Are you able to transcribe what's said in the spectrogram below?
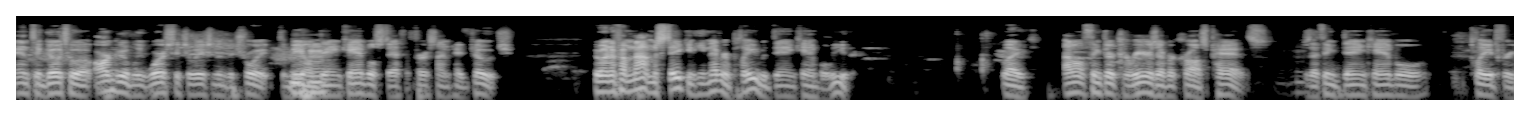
and to go to an arguably worse situation in Detroit to be on Mhm. Dan Campbell's staff, a first time head coach, who, and if I'm not mistaken, he never played with Dan Campbell either. Like, I don't think their careers ever crossed paths because I think Dan Campbell played for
